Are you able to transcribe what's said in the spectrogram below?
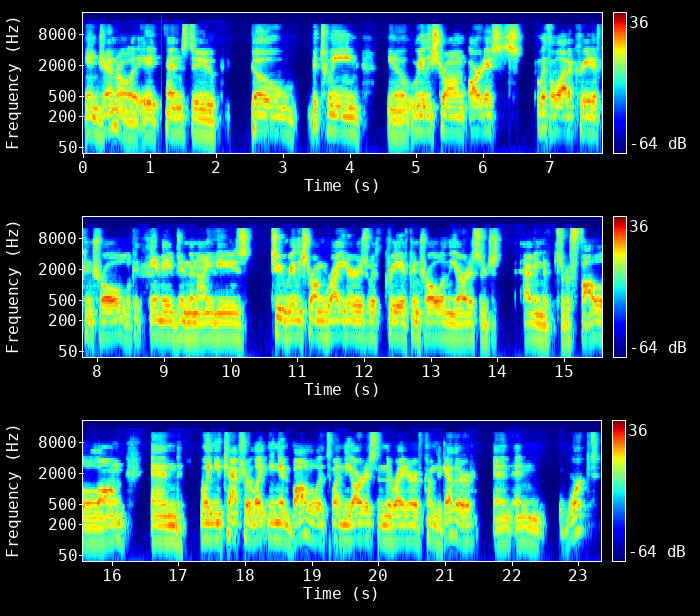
in general. It tends to go between you know really strong artists with a lot of creative control. Look at Image in the '90s to really strong writers with creative control, and the artists are just having to sort of follow along. And when you capture lightning in a bottle, it's when the artist and the writer have come together and and worked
